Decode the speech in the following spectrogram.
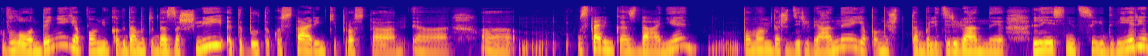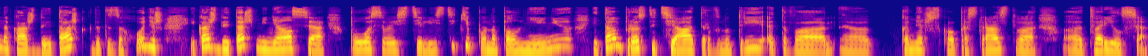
в Лондоне. Я помню, когда мы туда зашли, это был такой старенький просто а, а, старенькое здание, по-моему, даже деревянное. Я помню, что там были деревянные лестницы и двери на каждый этаж, когда ты заходишь, и каждый этаж менялся по своей стилистике, по наполнению, и там просто театр внутри этого э, коммерческого пространства э, творился.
